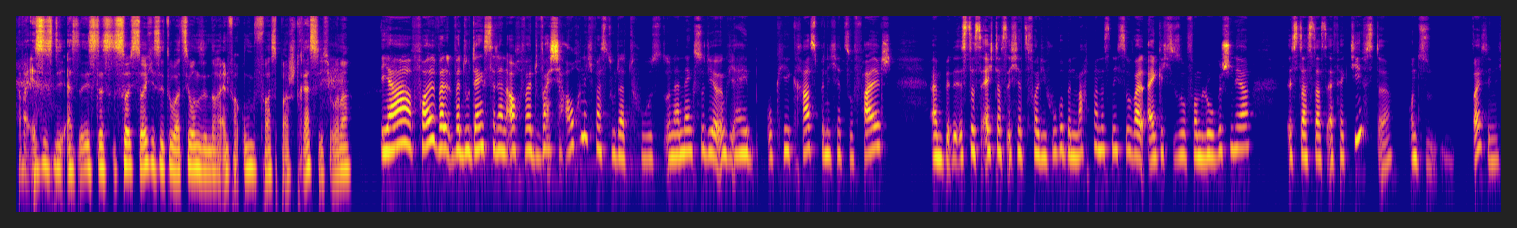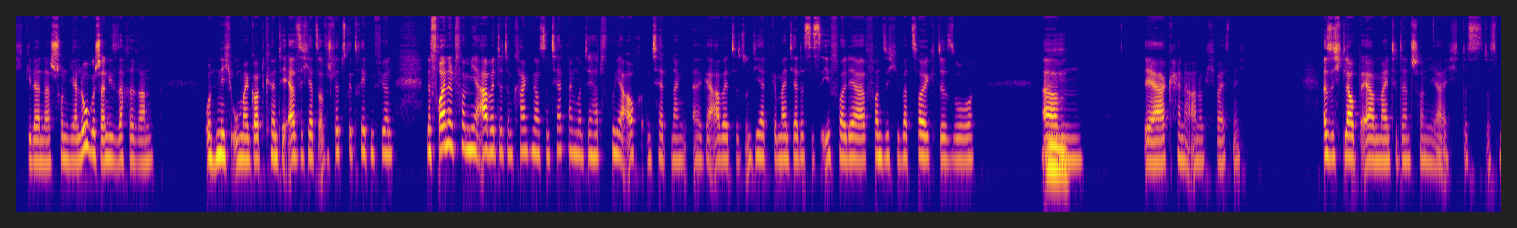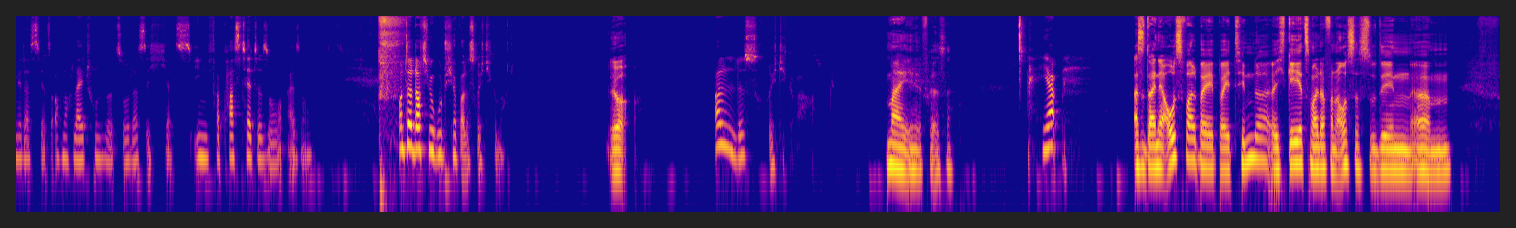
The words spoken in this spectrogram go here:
Aber ist es nicht, also ist das, solche Situationen sind doch einfach unfassbar stressig, oder? Ja, voll, weil, weil du denkst ja dann auch, weil du weißt ja auch nicht, was du da tust. Und dann denkst du dir irgendwie, hey, okay, krass, bin ich jetzt so falsch? Ähm, ist das echt, dass ich jetzt voll die Hure bin? Macht man das nicht so? Weil eigentlich so vom Logischen her ist das das Effektivste. Und weiß ich nicht, gehe dann da schon ja logisch an die Sache ran. Und nicht, oh mein Gott, könnte er sich jetzt auf den Schlips getreten führen. Eine Freundin von mir arbeitet im Krankenhaus in Tettnang und der hat früher auch in Tettnang äh, gearbeitet. Und die hat gemeint, ja, das ist eh voll der von sich überzeugte, so. Mhm. Ähm, ja, keine Ahnung, ich weiß nicht. Also ich glaube, er meinte dann schon, ja, ich, dass, dass mir das jetzt auch noch leid tun wird, so dass ich jetzt ihn verpasst hätte, so. Also. Und da dachte ich mir, gut, ich habe alles richtig gemacht. Ja. Alles richtig gemacht. Meine Fresse. Ja. Also deine Auswahl bei, bei Tinder, ich gehe jetzt mal davon aus, dass du den ähm,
